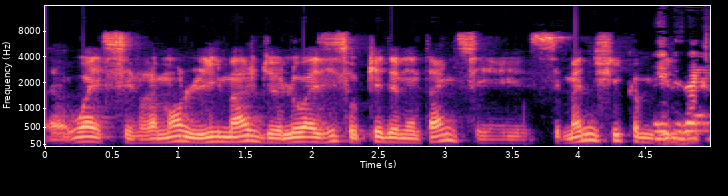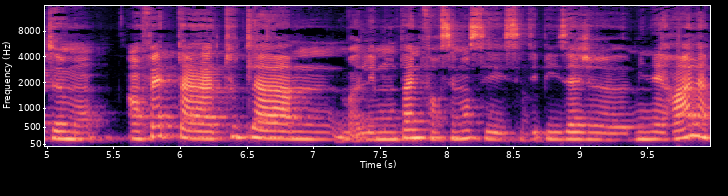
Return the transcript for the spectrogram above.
euh, ouais, c'est vraiment l'image de l'oasis au pied des montagnes. C'est, c'est magnifique comme ville. Exactement. En fait, as toute la, les montagnes, forcément, c'est, c'est des paysages euh, minérales.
